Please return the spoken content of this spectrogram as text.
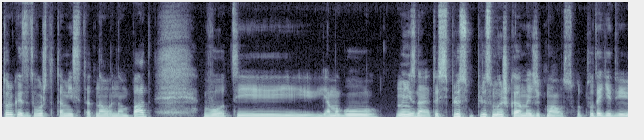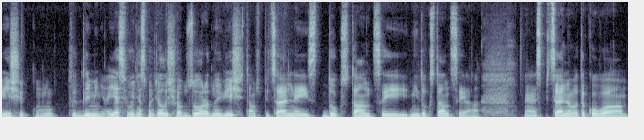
Только из-за того, что там есть этот нампад. Вот, и я могу ну, не знаю, то есть плюс, плюс мышка Magic Mouse. Вот, вот эти две вещи ну, для меня. Я сегодня смотрел еще обзор одной вещи, там специальной из док-станции, не док-станции, а э, специального такого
